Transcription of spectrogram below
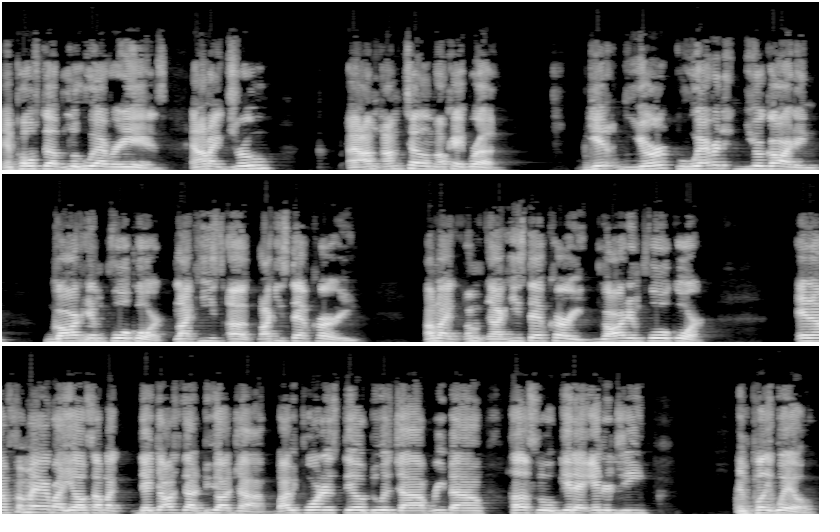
and post up whoever it is. And I'm like Jrue. I'm I'm telling him, okay, bro, get your whoever you're guarding, guard him full court like he's uh like he's Steph Curry. I'm like, I'm like he's Steph Curry. Guard him full court. And I'm from everybody else. I'm like, they y'all just gotta do your job. Bobby Portis still do his job, rebound, hustle, get that energy, and play well.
